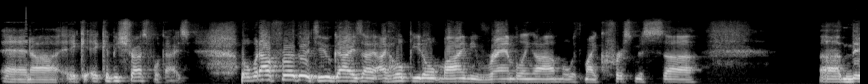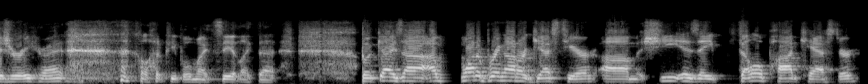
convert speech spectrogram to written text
and uh, it, it can be stressful, guys. But without further ado, guys, I, I hope you don't mind me rambling on with my Christmas uh, uh, misery, right? a lot of people might see it like that. But guys, uh, I want to bring on our guest here. Um, she is a fellow podcaster,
